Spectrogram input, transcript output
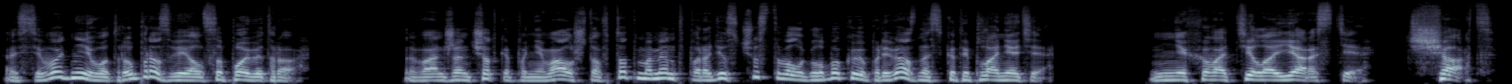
а сегодня его труп развеялся по ветру. Ван Джен чётко понимал, что в тот момент Парадиз чувствовал глубокую привязанность к этой планете. Не хватило ярости. Чёрт!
